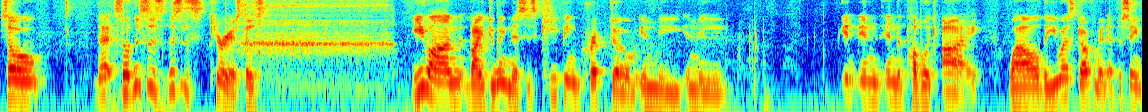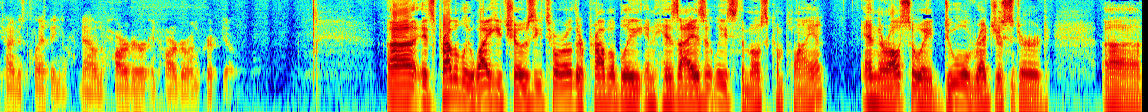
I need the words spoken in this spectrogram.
So that so this is this is curious because Elon, by doing this, is keeping crypto in the in the in, in, in the public eye, while the U.S. government at the same time is clamping down harder and harder on crypto. Uh, it's probably why he chose eToro. They're probably, in his eyes at least, the most compliant, and they're also a dual registered uh,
